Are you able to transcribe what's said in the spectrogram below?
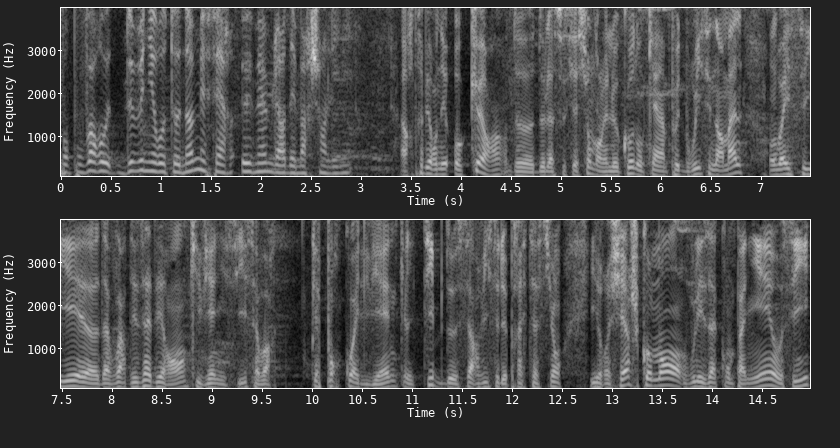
pour pouvoir devenir autonomes et faire eux-mêmes leurs démarches en ligne. Alors très bien, on est au cœur hein, de, l'association dans les locaux, donc il y a un peu de bruit, c'est normal. On va essayer euh, d'avoir des adhérents qui viennent ici, savoir pourquoi ils viennent, quel type de services et de prestations ils recherchent, comment vous les accompagnez aussi,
